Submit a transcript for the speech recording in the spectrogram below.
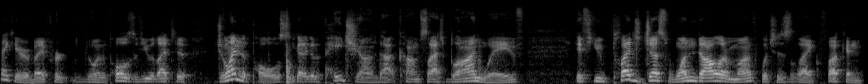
Thank you, everybody, for joining the polls. If you would like to join the polls, you got to go to patreon.com slash blindwave. If you pledge just $1 a month, which is like fucking...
